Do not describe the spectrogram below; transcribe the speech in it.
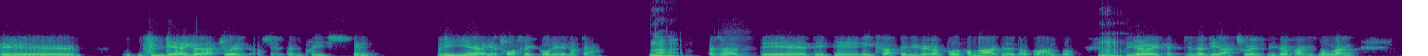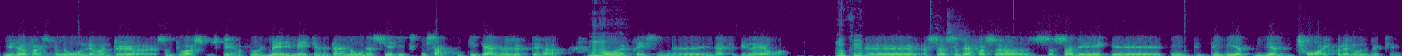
Øh, fordi det har ikke været aktuelt at sætte den pris ind. Fordi jeg, jeg tror slet ikke på, at det ender der. Nej. Altså, det, det, det er helt klart det, vi hører, både fra markedet og fra andre. Mm. Vi hører ikke, at det der det er aktuelt. Vi hører faktisk nogle gange, vi hører faktisk fra nogle leverandører, som du også måske har fulgt med i medierne, der er nogen, der siger, at de, de, sagt, de gerne vil løfte det her, Mm. og at prisen øh, endda kan blive lavere. Okay. Øh, og så, så derfor så, så, så er det ikke, øh, det, det, jeg, jeg tror ikke på den udvikling.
